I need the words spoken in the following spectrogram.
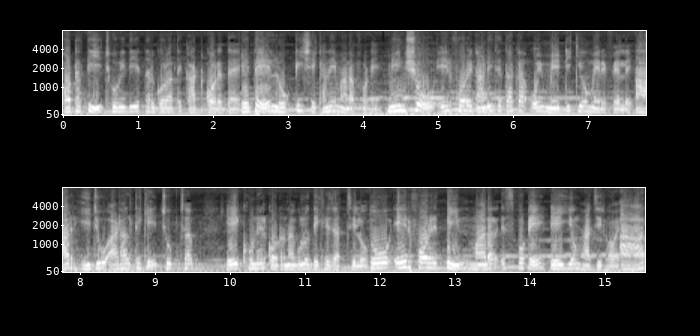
হঠাৎই ছুরি দিয়ে তার গলাতে কাট করে দেয়। এতে লোকটি সেখানেই মারা পড়ে। মিনশো এরপরে গাড়িতে থাকা ওই মেয়েটিকেও মেরে ফেলে আর হিজু আড়াল থেকে চুপচাপ এই খুনের ঘটনাগুলো দেখে যাচ্ছিল। তো এর পরের দিন মার্ডার স্পটে টেইয়ং হাজির হয়। আর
